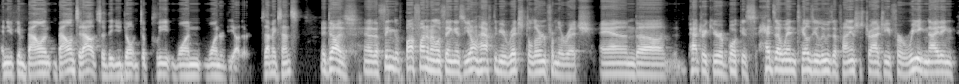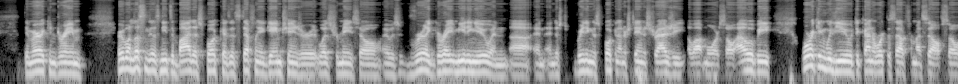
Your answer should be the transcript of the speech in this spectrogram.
and you can balance balance it out so that you don't deplete one one or the other. Does that make sense? It does. The thing, fundamental thing is you don't have to be rich to learn from the rich. And uh, Patrick, your book is Heads I Win, Tails You Lose, a financial strategy for reigniting the American dream. Everyone listening to this needs to buy this book because it's definitely a game changer. It was for me. So it was really great meeting you and, uh, and, and just reading this book and understanding the strategy a lot more. So I will be working with you to kind of work this out for myself. So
